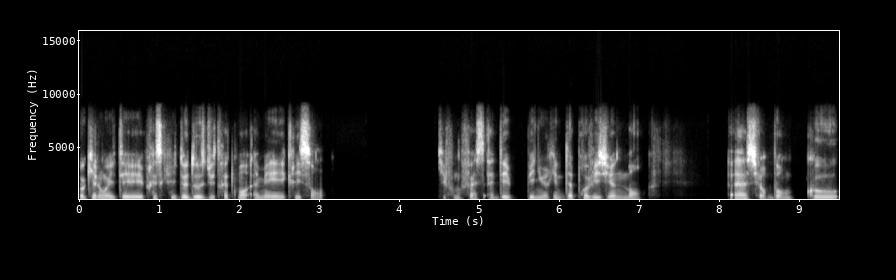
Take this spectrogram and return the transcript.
auxquels ont été prescrits deux doses du traitement amaigrissant qui font face à des pénuries d'approvisionnement. Sur Banco,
